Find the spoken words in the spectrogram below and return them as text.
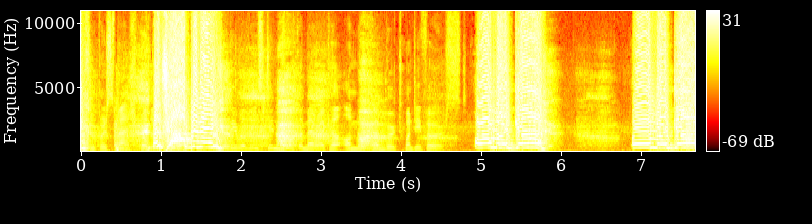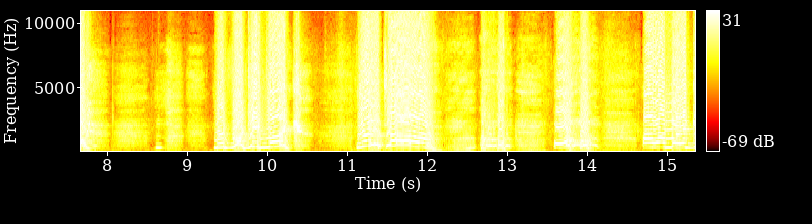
happening? It's happening! Will be released in North America on November 21st. Oh my god! Oh my god! My fucking neck! Naruto! Oh, oh, oh my god!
